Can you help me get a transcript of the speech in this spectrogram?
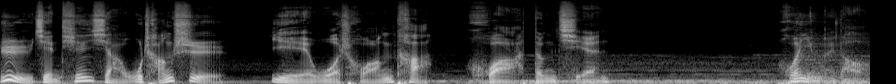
日见天下无常事，夜卧床榻话灯前。欢迎来到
